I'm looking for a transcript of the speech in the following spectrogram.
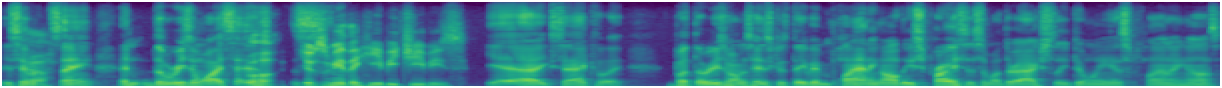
you see what i'm saying and the reason why i say well, this it gives me the heebie-jeebies yeah, exactly. But the reason why I'm saying is because they've been planning all these prices, and what they're actually doing is planning us.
